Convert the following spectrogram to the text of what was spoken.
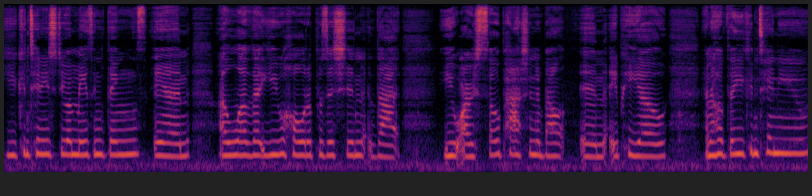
you continue to do amazing things, and I love that you hold a position that you are so passionate about in APO, and I hope that you continue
